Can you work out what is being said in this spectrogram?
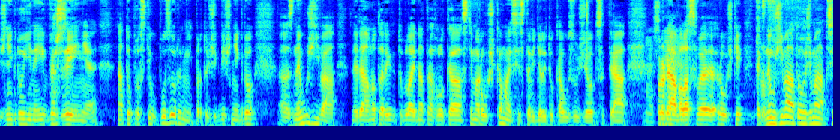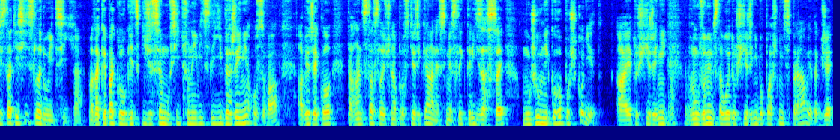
že někdo jiný veřejně na to prostě upozorní, protože když někdo eh, zneužívá, nedávno tady to byla jedna ta holka s těma rouškama, jestli jste viděli tu kauzu, že, která Jasně, prodávala svoje roušky, tak zneužívá toho, že má 300 tisíc sledujících. No tak je pak logický, že se musí co nejvíc lidí veřejně ozvat, aby řekl, tahle ta slečna prostě říká nesmysly, který zase můžou někoho poškodit. A je to šíření, v nouzovém stavu je to šíření poplašní zprávy, takže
